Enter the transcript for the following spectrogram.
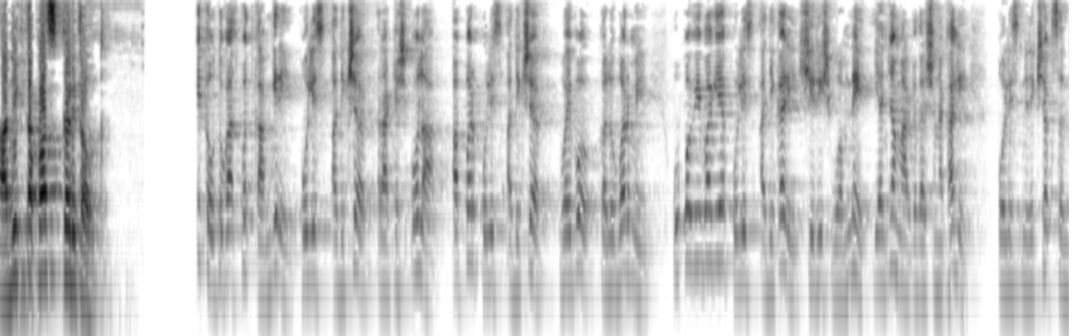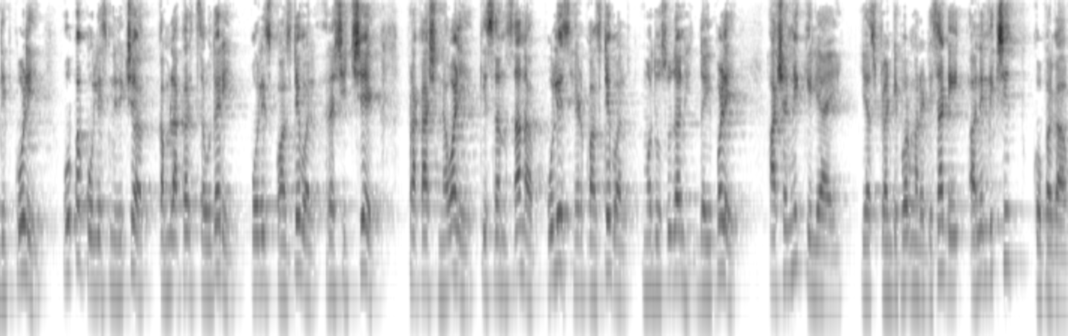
अधिक तपास करीत आहोत. कौतुकास्पद कामगिरी पोलीस अधीक्षक राकेश ओला अपर पोलीस अधीक्षक वैभव कलुबर्मे उपविभागीय पोलीस अधिकारी शिरीष वमने यांच्या मार्गदर्शनाखाली पोलीस निरीक्षक संदीप कोळी उप पोलीस निरीक्षक Kamlakar Chaudhari police constable Rashid Shaikh Prakash Navale Kisan Sanap police head constable Madhusudan Daiphale अशांनी केले आहे. यस ट्वेंटी फोर मराठीसाठी अनिल दीक्षित कोपरगाव.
